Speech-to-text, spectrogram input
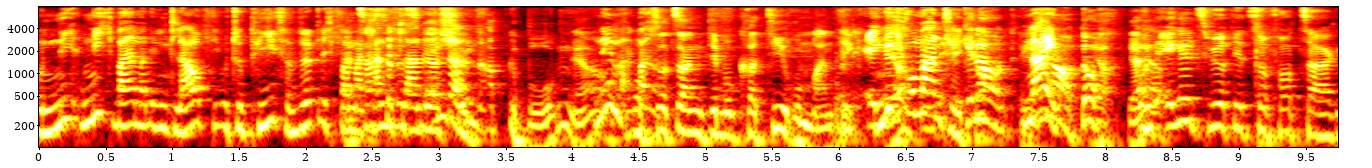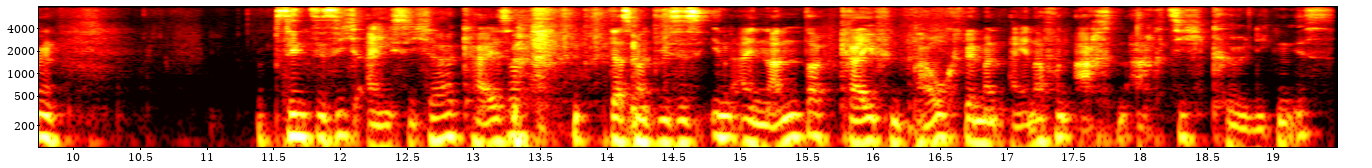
Und nie, nicht, weil man eben glaubt, die Utopie ist verwirklichbar, man kann das das Land schön ändern. abgebogen, ja? Nee, man- auf sozusagen Demokratieromantik. Nicht Romantik. Genau, Nein. genau doch. Ja, ja, und ja. Engels wird jetzt sofort sagen, sind Sie sich eigentlich sicher, Herr Kaiser, dass man dieses Ineinandergreifen braucht, wenn man einer von 88 Königen ist?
